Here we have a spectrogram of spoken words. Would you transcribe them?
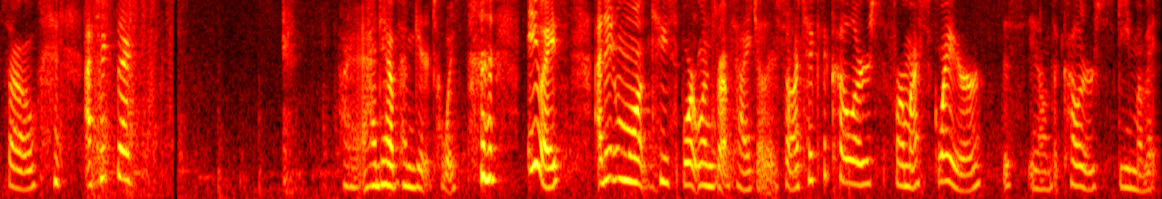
so I took the I had to help him get a toy. Anyways, I didn't want two sport ones right beside each other. So I took the colors for my square, this, you know, the color scheme of it,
